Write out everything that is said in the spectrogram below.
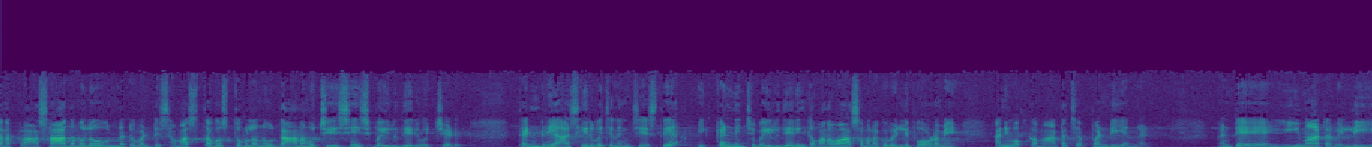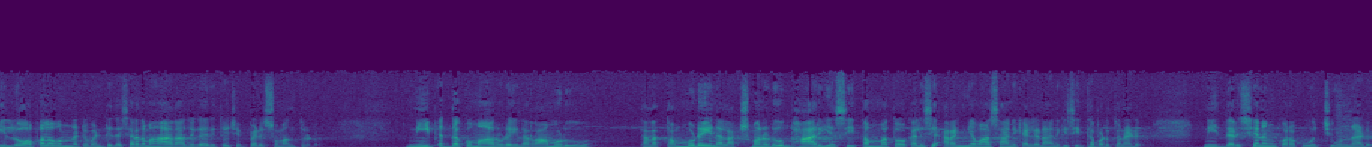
తన ప్రాసాదములో ఉన్నటువంటి సమస్త వస్తువులను దానము చేసేసి బయలుదేరి వచ్చాడు. తండ్రి ఆశీర్వచనం చేస్తే ఇక్కడి నుంచి బయలుదేరి ఇంకా వనవాసమునకు వెళ్ళిపోవడమే అని ఒక్క మాట చెప్పండి అన్నాడు. అంటే ఈ మాట వెళ్ళి లోపల ఉన్నటువంటి దశరథ మహారాజు గారితో చెప్పాడు సుమంత్రుడు. నీ పెద్ద కుమారుడైన రాముడు తన తమ్ముడైన లక్ష్మణుడు భార్య సీతమ్మతో కలిసి అరణ్యవాసానికి వెళ్ళడానికి సిద్ధపడుతున్నాడు. నీ దర్శనం కొరకు వచ్చి ఉన్నాడు.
